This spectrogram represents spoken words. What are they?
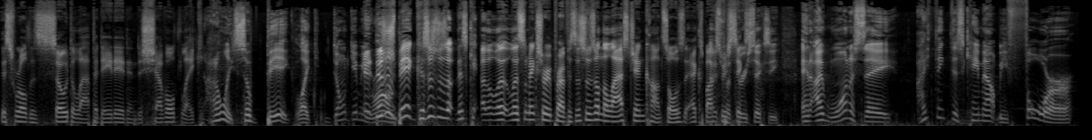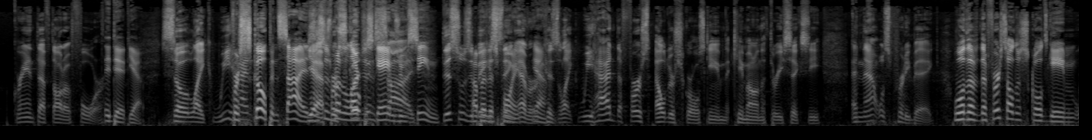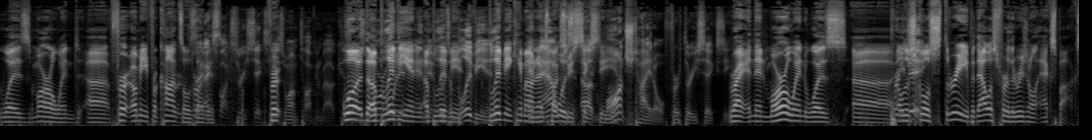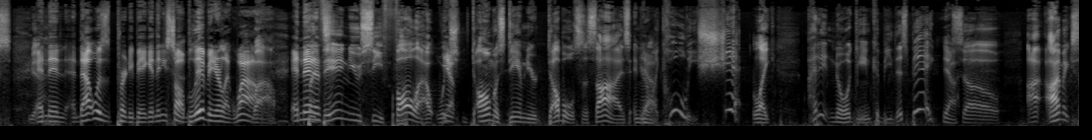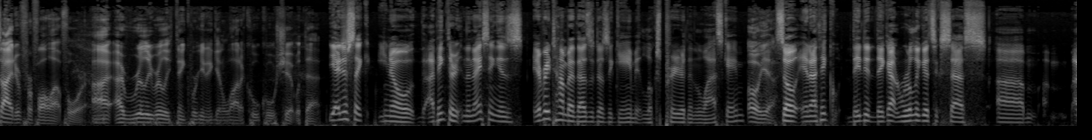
this world is so dilapidated and disheveled. Like, not only so big, like don't get me wrong. this was big because this was this. ca- Uh, let- let's make sure we preface. This was on the last gen consoles, the Xbox Xbox 360. 360, and I want to say I think this came out before Grand Theft Auto 4. It did, yeah. so like we For had, scope and size, yeah, this is one of the largest games we've seen. This was the biggest thing point, ever yeah. because like we had the first Elder Scrolls game that came out on the 360, and that was pretty big. Well, the the first Elder Scrolls game was Morrowind. Uh, for I mean, for consoles, for that is. Xbox 360 For- is what I'm talking about. Well, the Oblivion, and it was Oblivion, Oblivion, Oblivion came out and on that Xbox was 360. a launch title for 360. Right, and then Morrowind was uh, Elder big. Scrolls Three, but that was for the original Xbox. Yeah. And then and that was pretty big. And then you saw Oblivion, you're like, wow. Wow. And then but then you see Fallout, which Yep. almost damn near doubles the size, and you're Yeah. like, holy shit! Like, I didn't know a game could be this big. Yeah. So I, I'm excited for Fallout 4. I, I really, really think we're gonna get a lot of cool, cool shit with that. yeah, just like you know, I think they're the nice thing is every time Bethesda does a game, it looks prettier than the last game. Oh yeah. So, and I think they did. They got really good success. Um,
